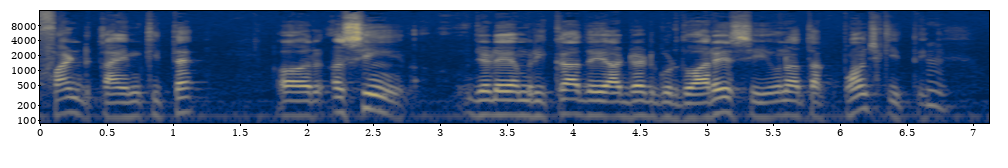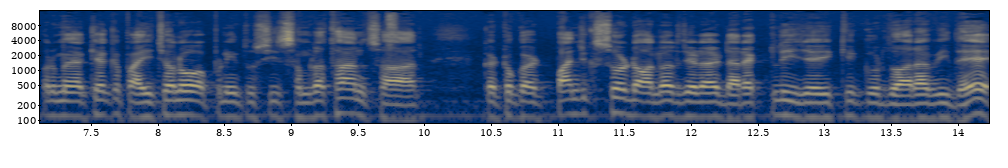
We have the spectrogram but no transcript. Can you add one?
fund ਕਾਇਮ ਕੀਤਾ। ਔਰ ਅਸੀਂ ਜਿਹੜੇ ਅਮਰੀਕਾ ਦੇ ਅੱਡ ਅੱਡ ਗੁਰਦੁਆਰੇ ਸੀ ਉਹਨਾਂ ਤੱਕ ਪਹੁੰਚ ਕੀਤੀ। ਔਰ ਮੈਂ ਆਖਿਆ ਕਿ ਭਾਈ ਚਲੋ ਆਪਣੀ ਤੁਸੀਂ ਸਮਰੱਥਾ ਅਨੁਸਾਰ ਘੱਟੋ ਘੱਟ 500 ਡਾਲਰ ਜਿਹੜਾ ਡਾਇਰੈਕਟਲੀ ਜੇ ਇੱਕ ਗੁਰਦੁਆਰਾ ਵੀ ਦੇ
